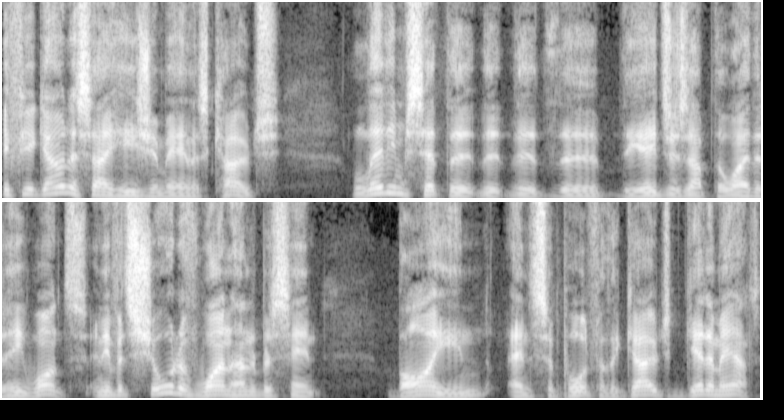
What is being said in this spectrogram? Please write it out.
If you're going to say he's your man as coach, let him set the, the, the, the, the edges up the way that he wants. And if it's short of 100% buy in and support for the coach, get him out.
